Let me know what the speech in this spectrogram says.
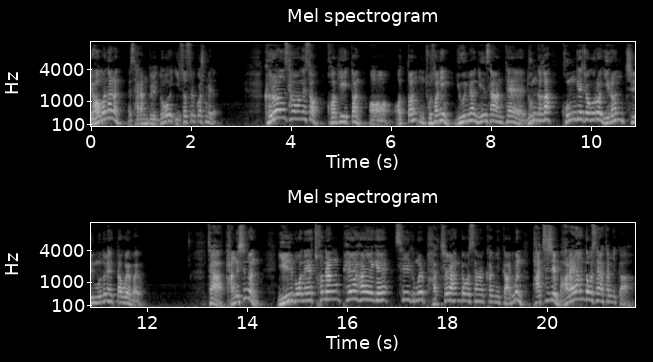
염원하는 사람들도 있었을 것입니다. 그런 상황에서 거기 있던 어, 떤 조선인 유명 인사한테 누군가가 공개적으로 이런 질문을 했다고 해봐요. 자, 당신은 일본의 천황 폐하에게 세금을 바쳐야 한다고 생각합니까? 아니면 바치지 말아야 한다고 생각합니까?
